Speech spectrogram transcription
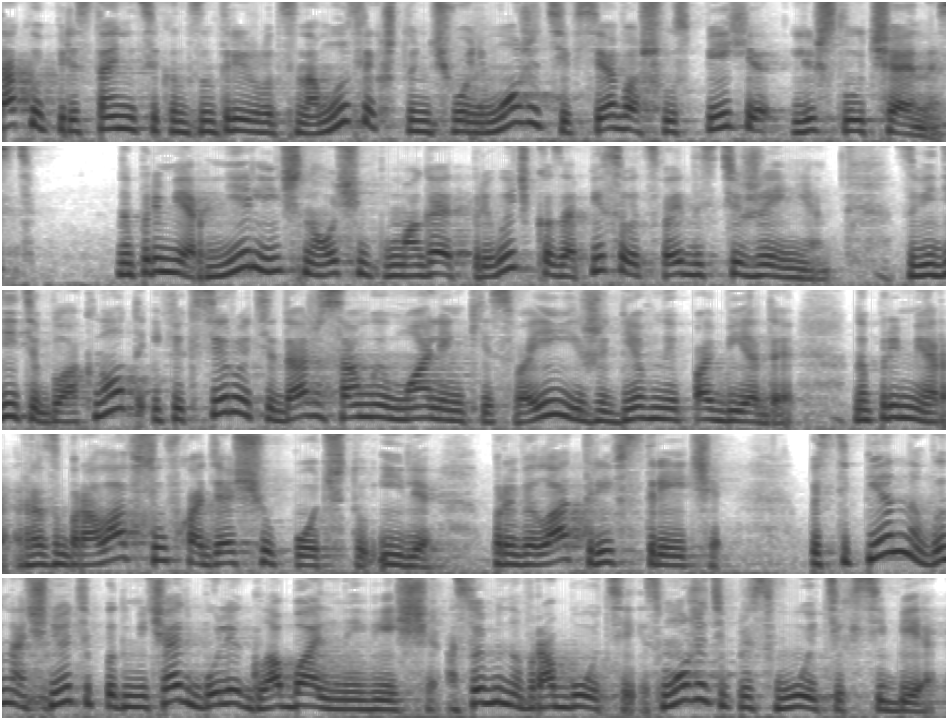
Так вы перестанете концентрироваться на мыслях, что ничего не можете, все ваши успехи – лишь случайность. Например, мне лично очень помогает привычка записывать свои достижения. Заведите блокнот и фиксируйте даже самые маленькие свои ежедневные победы. Например, разобрала всю входящую почту или провела три встречи. Постепенно вы начнете подмечать более глобальные вещи, особенно в работе, и сможете присвоить их себе.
